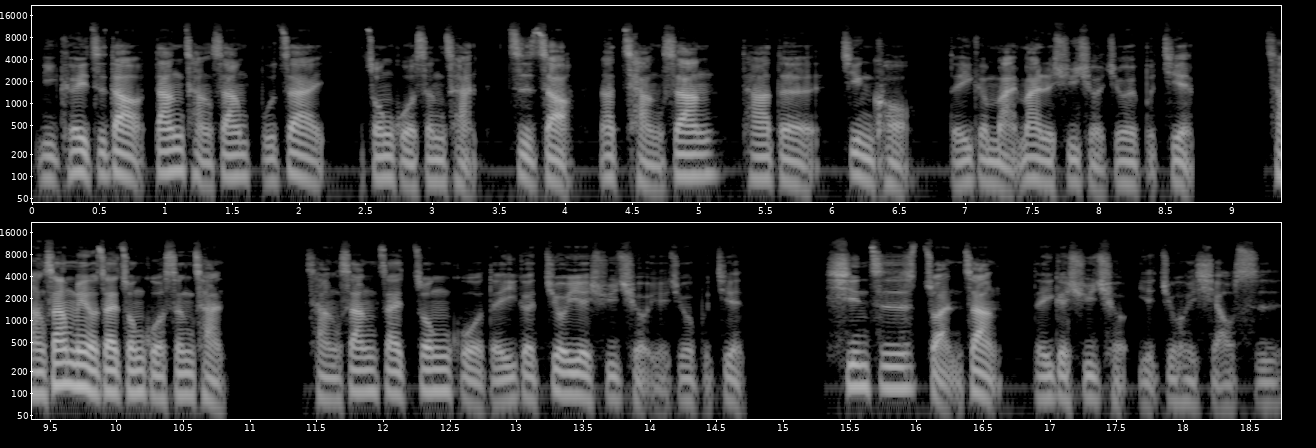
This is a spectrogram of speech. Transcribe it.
你可以知道，当厂商不在中国生产制造，那厂商它的进口的一个买卖的需求就会不见。厂商没有在中国生产。厂商在中国的一个就业需求也就不见，薪资转账的一个需求也就会消失。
